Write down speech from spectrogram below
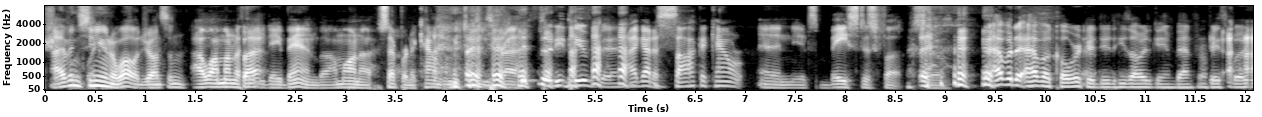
shit haven't seen like you in a while. Johnson. I, I'm on a But- 30 day ban, but I'm on a separate account. Let me tell you, bruh. Thirty day ban. I got a sock account and it's based as fuck. So I have a I have a coworker, dude. He's always getting banned from Facebook.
